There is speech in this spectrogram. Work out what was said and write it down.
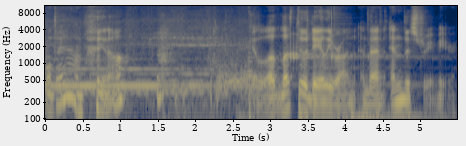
Well damn, you know? Okay, let, let's do a daily run and then end the stream here.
